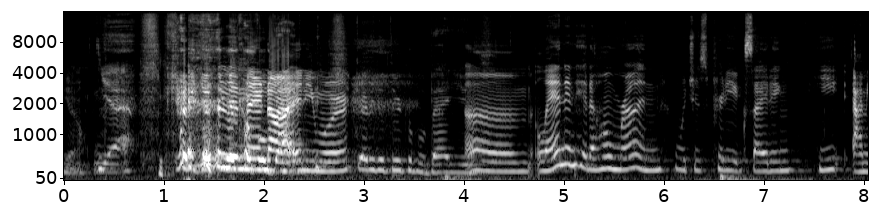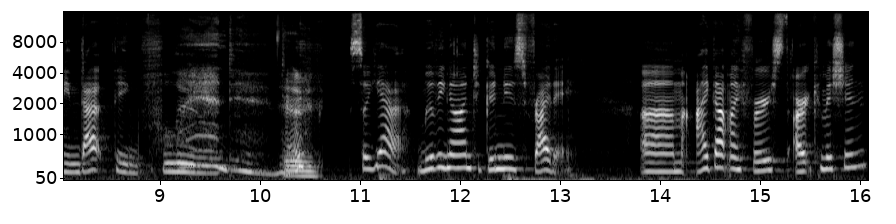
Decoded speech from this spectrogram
you know, Yeah. gotta get and through a then they're not bad- anymore. Gotta get through a couple bad years. Um, Landon hit a home run, which was pretty exciting. He, I mean, that thing flew. Landon. Dude, So yeah, moving on to Good News Friday. Um, I got my first art commission,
